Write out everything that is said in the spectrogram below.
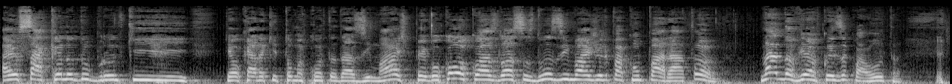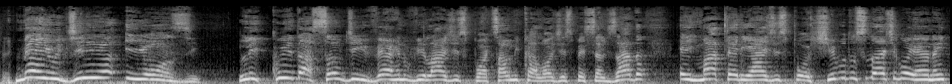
Aí o sacana do Bruno, que, que é o cara que toma conta das imagens, pegou, colocou as nossas duas imagens ali pra comparar. Pô, nada a ver uma coisa com a outra. Meio-dia e 11. Liquidação de inverno Village Esportes, a única loja especializada em materiais esportivos do Sudoeste Goiano, hein?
